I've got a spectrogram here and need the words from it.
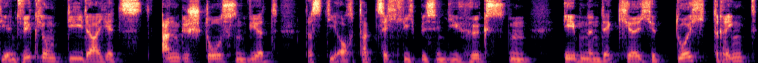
die Entwicklung, die da jetzt angestoßen wird, dass die auch tatsächlich bis in die höchsten Ebenen der Kirche durchdringt,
